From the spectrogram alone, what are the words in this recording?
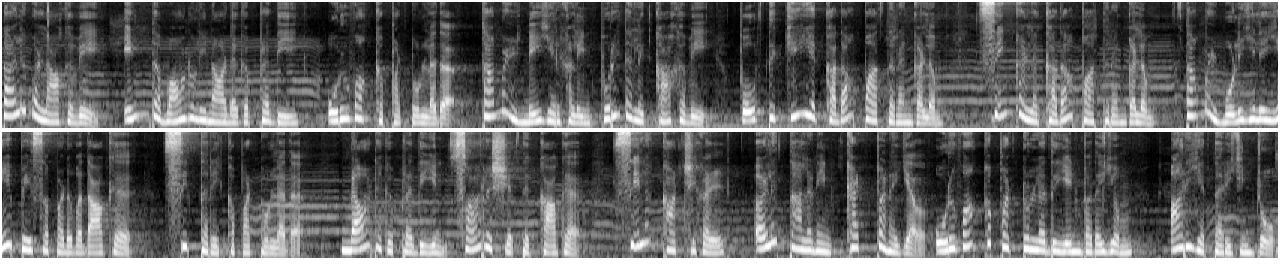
தழுவலாகவே இந்த வானொலி நாடக பிரதி உருவாக்கப்பட்டுள்ளது. தமிழ் நேயர்களின் புரிதலுக்காகவே போர்த்துக்கீய கதாபாத்திரங்களும் சிங்கள கதாபாத்திரங்களும் தமிழ் மொழியிலேயே பேசப்படுவதாக சித்தரிக்கப்பட்டுள்ளது. நாடக பிரதியின் சாரஸ்யத்துக்காக சில காட்சிகள் எழுத்தாளனின் கற்பனையில் உருவாக்கப்பட்டுள்ளது என்பதையும் அறிய தருகின்றோம்.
